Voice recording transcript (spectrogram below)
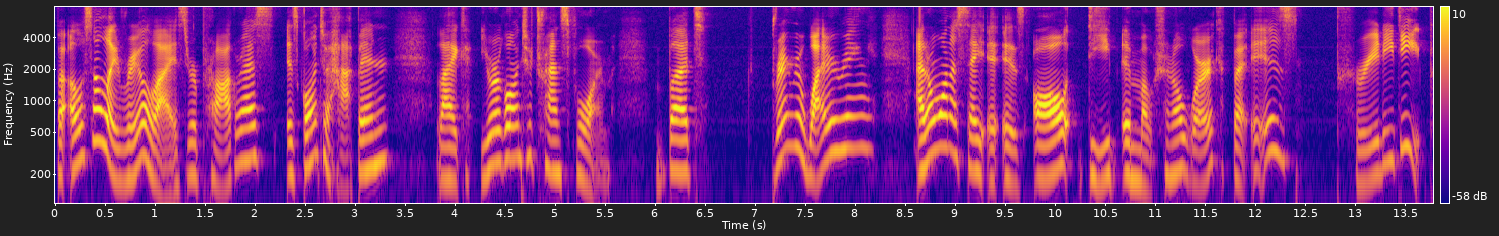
but also like realize your progress is going to happen. Like, you're going to transform. But brain rewiring, I don't want to say it is all deep emotional work, but it is pretty deep.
